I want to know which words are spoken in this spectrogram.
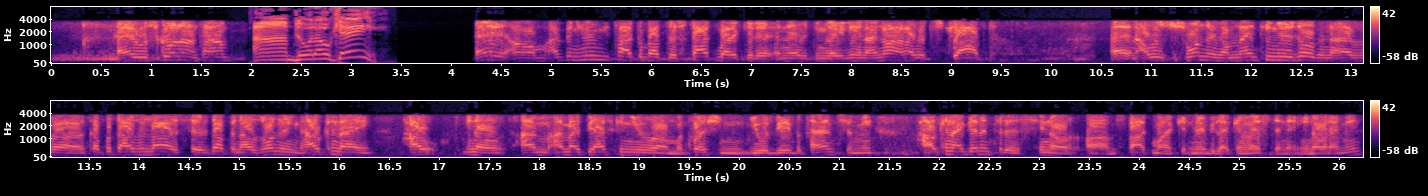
Hey, what's going on, Tom? I'm doing okay. Hey, um, I've been hearing you talk about the stock market and everything lately, and I know how it's dropped. And I was just wondering, I'm 19 years old, and I have uh, a couple thousand dollars saved up, and I was wondering, how can I, how you know, I'm, I might be asking you um, a question you would be able to answer me. How can I get into this, you know, um, stock market, maybe like invest in it, you know what I mean?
